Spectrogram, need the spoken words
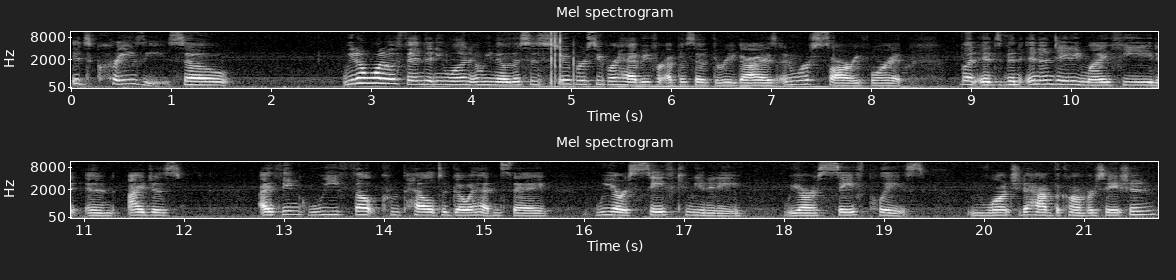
it's crazy. So we don't want to offend anyone and we know this is super super heavy for episode 3 guys and we're sorry for it. But it's been inundating my feed and I just I think we felt compelled to go ahead and say, we are a safe community. We are a safe place. We want you to have the conversation.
